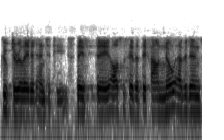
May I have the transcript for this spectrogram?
Gupta-related entities. They, they also say that they found no evidence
